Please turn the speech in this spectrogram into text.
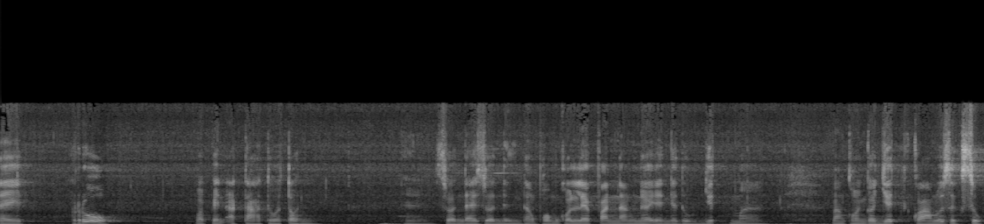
ในรูปว่าเป็นอัตตาตัวตน ส่วนใดส่วนหนึ่ง ทั้งผมคนเล็บฟันหนังเนื้อเอ็นกระดูกยึดมาก บางคนก็ยึดความรู้สึกสุข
